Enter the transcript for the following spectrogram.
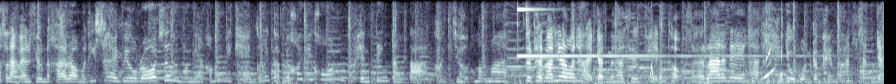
จากสนามแอนฟิลด์นะคะ เรามาที่ Sybil Road ซึ่งวันนี้เขาไม่มีแข่งก็เลยแบบไม่ค่อยมีคน painting ต่างๆคือเยอะมากๆ จุดถัดมาที่เรามาถ่ายกันนะคะ คือเพนท์ของซาร่านั่นเองค่ะ อยู่บนกำแพงบ้านที่หลังใหญ่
